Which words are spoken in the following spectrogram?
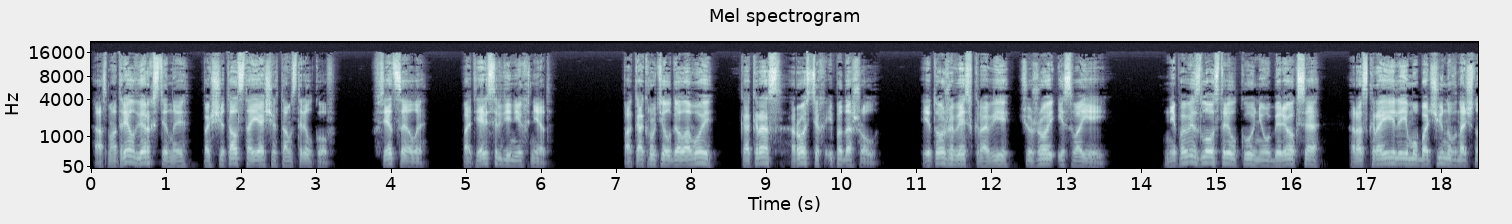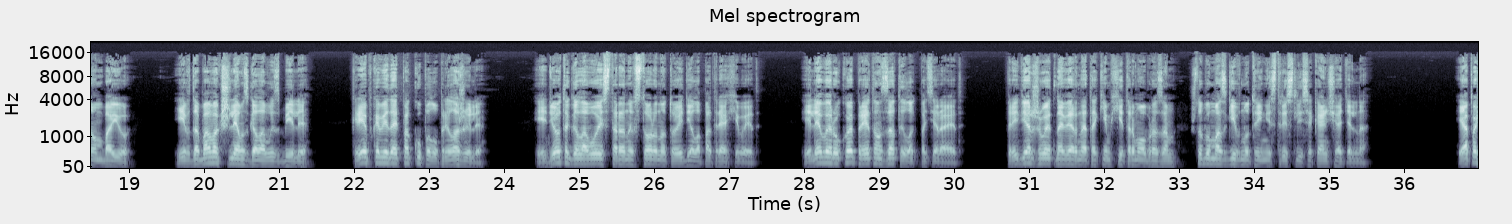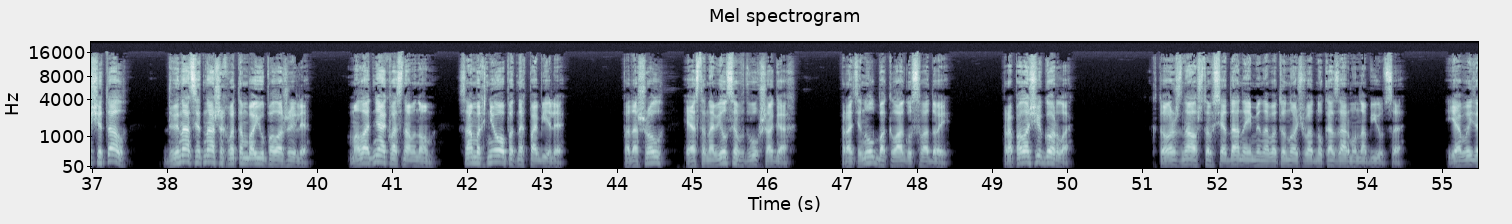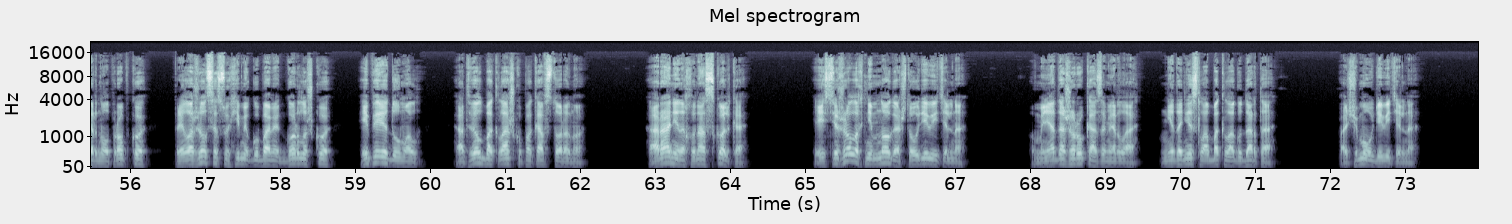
Осмотрел верх стены, посчитал стоящих там стрелков. Все целы, потерь среди них нет. Пока крутил головой, как раз Ростих и подошел. И тоже весь в крови, чужой и своей. Не повезло стрелку, не уберегся, раскроили ему бочину в ночном бою. И вдобавок шлем с головы сбили. Крепко, видать, по куполу приложили. Идет и головой из стороны в сторону то и дело потряхивает и левой рукой при этом затылок потирает. Придерживает, наверное, таким хитрым образом, чтобы мозги внутри не стряслись окончательно. Я посчитал, двенадцать наших в этом бою положили. Молодняк в основном, самых неопытных побили. Подошел и остановился в двух шагах. Протянул баклагу с водой. «Прополощи горло!» Кто ж знал, что все данные именно в эту ночь в одну казарму набьются? Я выдернул пробку приложился сухими губами к горлышку и передумал, отвел баклажку пока в сторону. «А раненых у нас сколько?» «Из тяжелых немного, что удивительно. У меня даже рука замерла, не донесла баклагу до рта. Почему удивительно?»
